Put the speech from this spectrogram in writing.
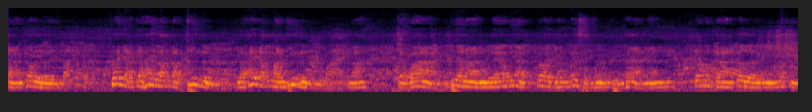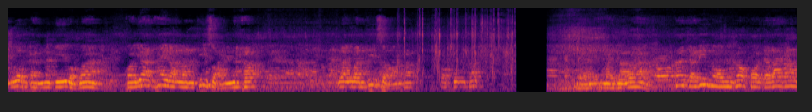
การก็เลย ก็อยากจะให้ลำดับที่หนึ่งอยากให้รางวัลที่หนึ่งอยู่นะแต่ว่าพิจารณาดูแล้วเนี่ยก็ยังไม่สมบูรณ์ถึงขนาดนั้นกรรมการก็เลยมีมติร่วมกันเมื่อกี้บอกว่าขออนุญาตให้รางวัลที่สองนะครับ รางวัลที่สองครับขอบคุณครับหมายถึงว่า ถ้าจะรีดนมก็พอจะได้บ้าง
